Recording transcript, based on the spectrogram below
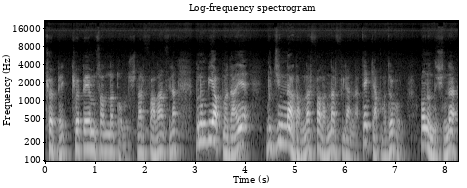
köpek, köpeğe musallat olmuşlar falan filan. Bunun bir yapmadığı hani bu cinli adamlar falanlar filanlar. Tek yapmadığı bu. Onun dışında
